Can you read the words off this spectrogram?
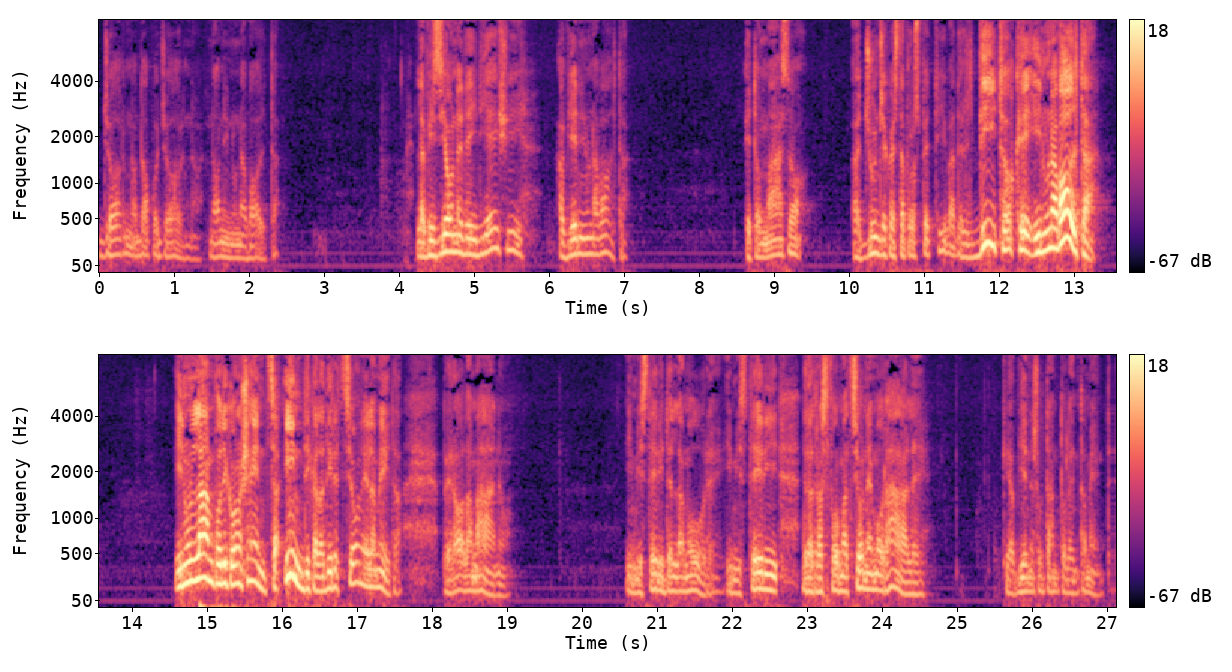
giorno dopo giorno, non in una volta. La visione dei dieci avviene in una volta e Tommaso aggiunge questa prospettiva del dito che in una volta, in un lampo di conoscenza, indica la direzione e la meta, però la mano, i misteri dell'amore, i misteri della trasformazione morale, che avviene soltanto lentamente.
